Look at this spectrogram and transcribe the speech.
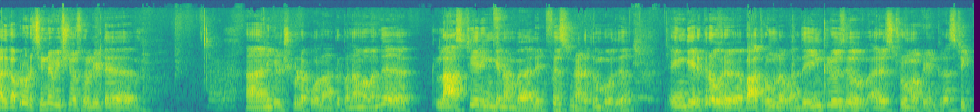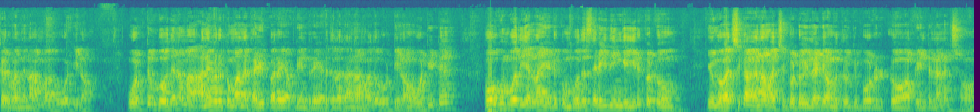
அதுக்கப்புறம் ஒரு சின்ன விஷயம் சொல்லிட்டு நிகழ்ச்சிக்குள்ளே போகலான் இருக்கோம். நம்ம வந்து லாஸ்ட் இயர் இங்கே நம்ம லிட்ஃபெஸ்ட் நடத்தும் போது இங்கே இருக்கிற ஒரு பாத்ரூமில் வந்து இன்க்ளூசிவ் ரெஸ்ட் ரூம் அப்படின்ற ஸ்டிக்கர் வந்து நாம் ஓட்டினோம். ஒட்டும்போது நம்ம அனைவருக்குமான கழிப்பறை அப்படின்ற இடத்துல தான் நம்ம அதை ஒட்டினோம். ஒட்டிட்டு போகும்போது எல்லாம் எடுக்கும்போது சரி இது இங்கே இருக்கட்டும். இவங்க வச்சுக்காங்கன்னா வச்சுக்கட்டும் இல்லாட்டி அவங்க தூக்கி போட்டுட்டோம் அப்படின்ட்டு நினச்சோம்.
